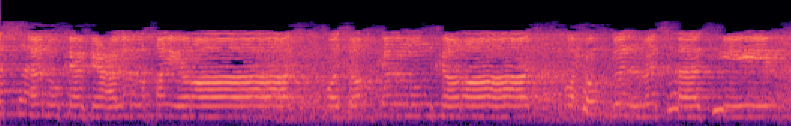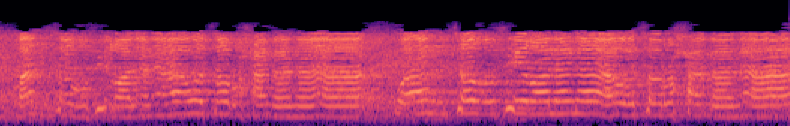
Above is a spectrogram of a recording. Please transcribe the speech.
نسألك فعل الخيرات وترك المنكرات وحب المساكين وأن تغفر لنا وترحمنا وأن تغفر لنا وترحمنا.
